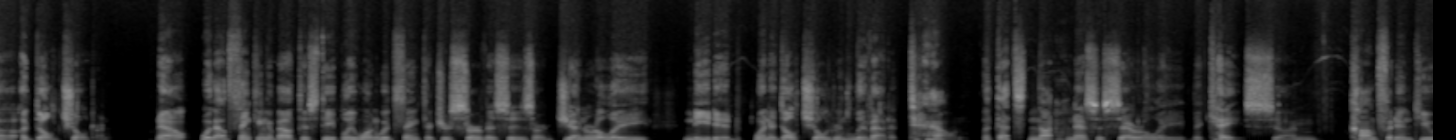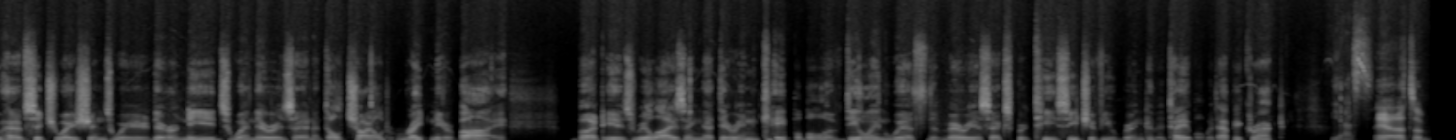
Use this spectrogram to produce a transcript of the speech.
uh, adult children. Now, without thinking about this deeply, one would think that your services are generally needed when adult children live out of town, but that's not necessarily the case. I'm confident you have situations where there are needs when there is an adult child right nearby, but is realizing that they're incapable of dealing with the various expertise each of you bring to the table. Would that be correct? Yes. Yeah, that's a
